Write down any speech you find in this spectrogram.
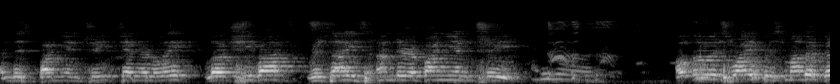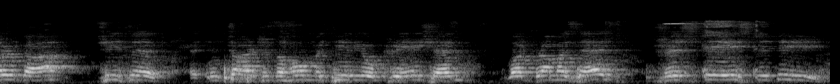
And this banyan tree, generally, Lord Shiva resides under a banyan tree. Although his wife is Mother Durga, she's uh, in charge of the whole material creation. Lord Brahma says, Shristi Stiti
